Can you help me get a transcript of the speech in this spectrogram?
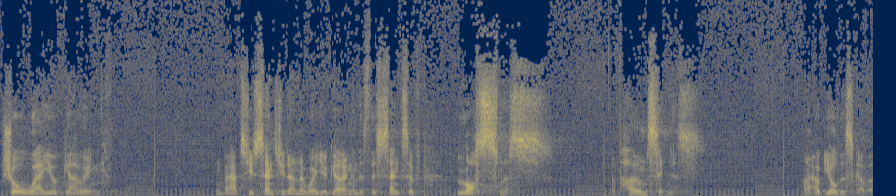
sure where you're going. And perhaps you sense you don't know where you're going, and there's this sense of lostness, of homesickness. I hope you'll discover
